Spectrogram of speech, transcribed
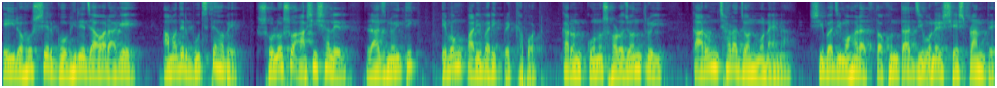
এই রহস্যের গভীরে যাওয়ার আগে আমাদের বুঝতে হবে ষোলোশো সালের রাজনৈতিক এবং পারিবারিক প্রেক্ষাপট, কারণ কোনো ষড়যন্ত্রই কারণ ছাড়া জন্ম নেয় না। শিবাজী মহারাজ তখন তার জীবনের শেষ প্রান্তে।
